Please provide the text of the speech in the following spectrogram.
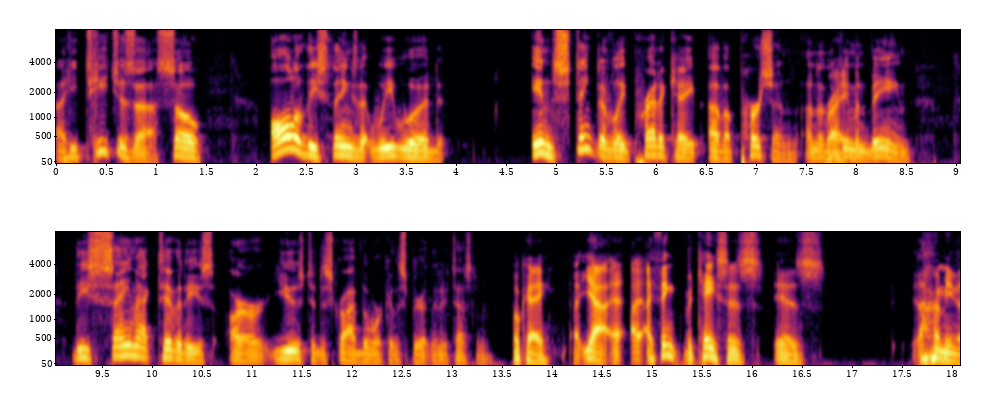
Uh, he teaches us. So all of these things that we would instinctively predicate of a person, another Right. human being, these same activities are used to describe the work of the Spirit in the New Testament. Okay. Uh, yeah, I, I think the case is is I mean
